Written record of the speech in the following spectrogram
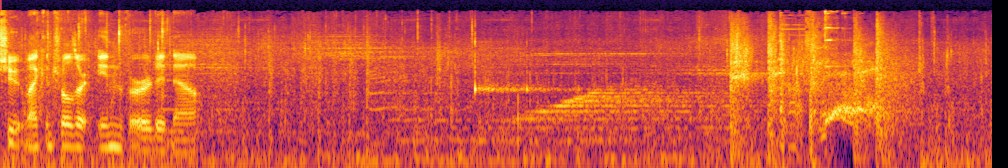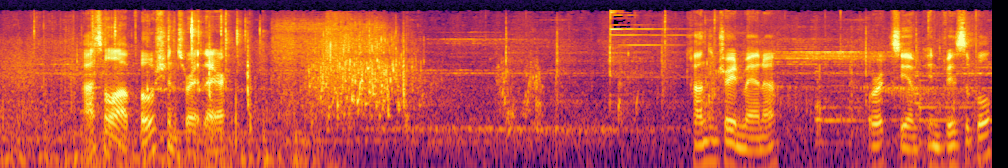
Shoot, my controls are inverted now. That's a lot of potions right there. Concentrated mana, Orixium, Invisible,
